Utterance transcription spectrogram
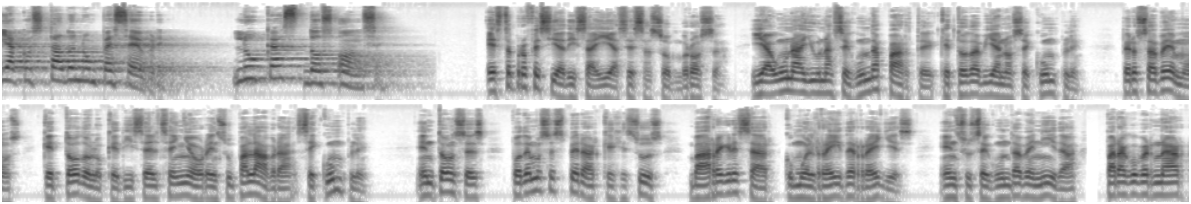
y acostado en un pesebre. Lucas 2.11 Esta profecía de Isaías es asombrosa y aún hay una segunda parte que todavía no se cumple, pero sabemos que todo lo que dice el Señor en su palabra se cumple. Entonces podemos esperar que Jesús va a regresar como el Rey de Reyes en su segunda venida para gobernar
